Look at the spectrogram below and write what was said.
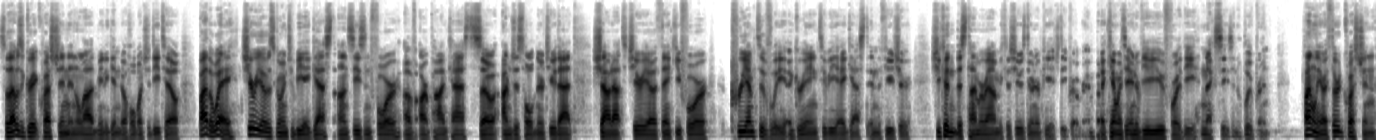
So that was a great question and allowed me to get into a whole bunch of detail. By the way, Cheerio is going to be a guest on season four of our podcast. So I'm just holding her to that. Shout out to Cheerio. Thank you for preemptively agreeing to be a guest in the future. She couldn't this time around because she was doing her PhD program, but I can't wait to interview you for the next season of Blueprint. Finally, our third question.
